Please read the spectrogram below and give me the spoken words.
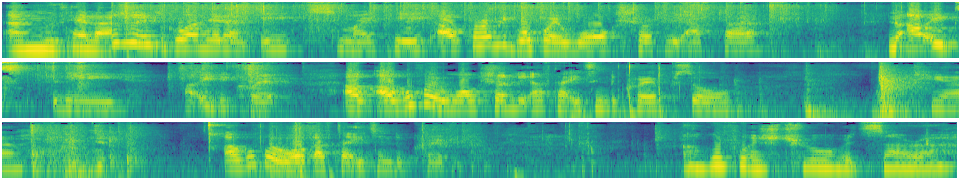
and nutella. I'm just going to go ahead and eat my cake. I'll probably go for a walk shortly after. No i'll eat the i'll eat the crepe. I'll, I'll go for a walk shortly after eating the crepe so yeah. I'll go for a walk after eating the crepe. I'll go for a stroll with zara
